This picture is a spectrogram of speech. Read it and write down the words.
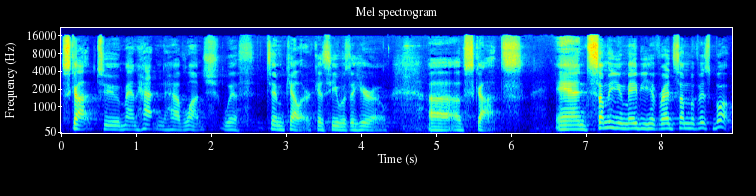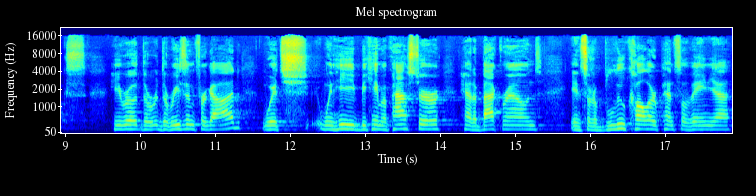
Scott to Manhattan to have lunch with Tim Keller because he was a hero uh, of Scott's. And some of you maybe have read some of his books. He wrote the, the Reason for God, which, when he became a pastor, had a background in sort of blue collar Pennsylvania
